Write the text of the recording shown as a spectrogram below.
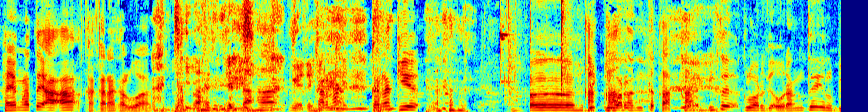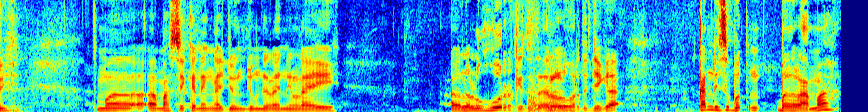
hayang nate AA kakara keluar. Anjing. Anjing nah. Karena karena kieu eh di keluarga teh kakak. Itu keluarga orang teh lebih me- eh, masih kena ngajunjung nilai-nilai eh, leluhur gitu. Leluhur itu juga kan disebut lama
